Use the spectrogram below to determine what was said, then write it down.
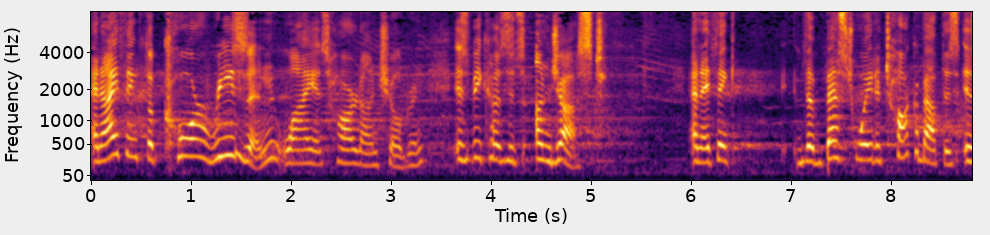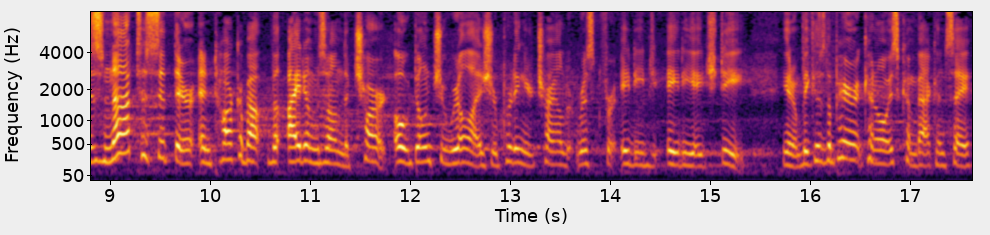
And I think the core reason why it's hard on children is because it's unjust. And I think the best way to talk about this is not to sit there and talk about the items on the chart. Oh, don't you realize you're putting your child at risk for ADHD? You know, because the parent can always come back and say,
